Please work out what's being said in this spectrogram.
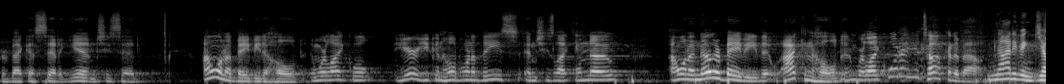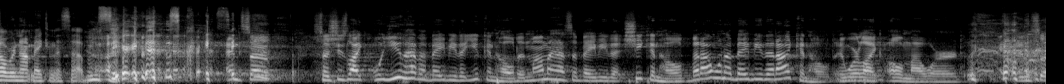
Rebecca said again, she said, I want a baby to hold. And we're like, well, here, you can hold one of these. And she's like, well, no, I want another baby that I can hold. And we're like, what are you talking about? Not even, y'all, we're not making this up. I'm serious. It's crazy. And so, so she's like, well, you have a baby that you can hold, and mama has a baby that she can hold, but I want a baby that I can hold. And we're like, oh my word. And so,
